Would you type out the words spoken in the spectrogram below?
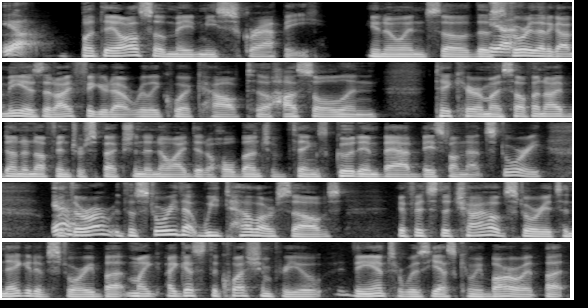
Yeah. but they also made me scrappy, you know. And so the Yeah. story that got me is that I figured out really quick how to hustle and take care of myself. And I've done enough introspection to know I did a whole bunch of things, good and bad, based on that story. Yeah. But there are the story that we tell ourselves. If it's the child story, it's a negative story. But my, I guess the question for you, the answer was yes. Can we borrow it? But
